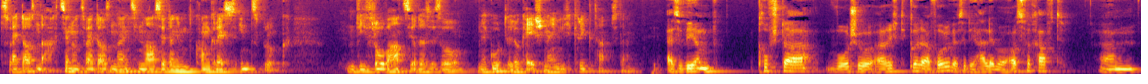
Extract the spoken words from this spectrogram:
2018 und 2019 war es ja dann im Kongress Innsbruck. Und wie froh wart ihr, dass ihr so eine gute Location eigentlich gekriegt habt dann? Also wir haben Kufstein war schon ein richtig guter Erfolg, also die Halle war ausverkauft. Ähm,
